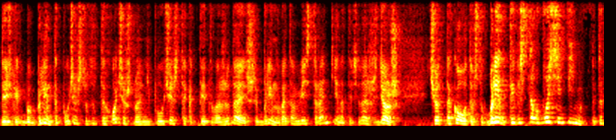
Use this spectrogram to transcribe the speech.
То есть, как бы, блин, ты получаешь что-то ты хочешь, но не получаешь так, как ты этого ожидаешь. И, блин, в этом весь Тарантино. Ты всегда ждешь чего-то такого, то что, блин, ты снял 8 фильмов, это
